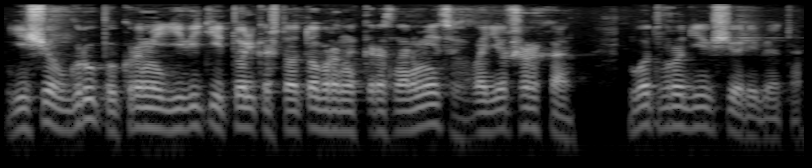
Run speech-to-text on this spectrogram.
Еще в группу, кроме девяти только что отобранных красноармейцев, войдет Шерхан. Вот вроде и все, ребята.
